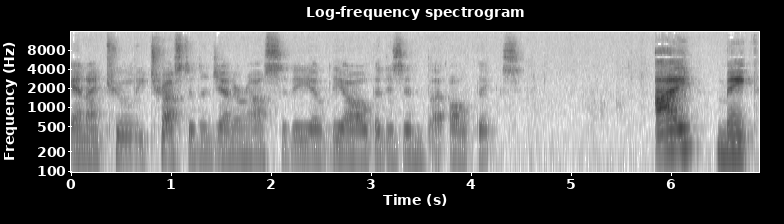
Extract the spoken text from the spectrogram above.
and I truly trust in the generosity of the all that is in the, all things. I make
